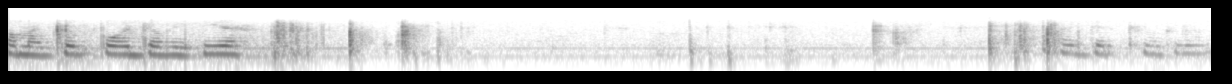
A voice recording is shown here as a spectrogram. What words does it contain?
All my good boards over here. I did complete.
